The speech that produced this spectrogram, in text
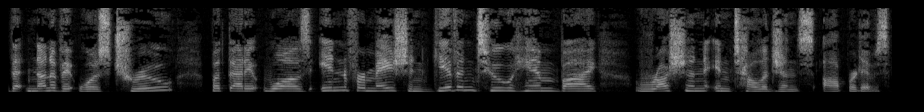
that none of it was true, but that it was information given to him by Russian intelligence operatives.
